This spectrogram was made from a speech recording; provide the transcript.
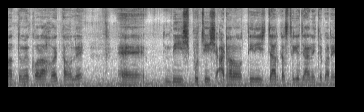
মাধ্যমে করা হয়, তাহলে বিশ, পঁচিশ, আঠারো, তিরিশ, যার কাছ থেকে যা নিতে পারে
